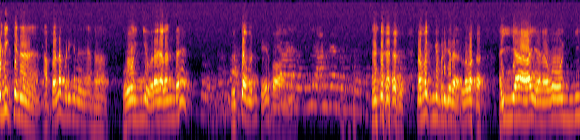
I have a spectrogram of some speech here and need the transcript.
பிடிக்கணும். அப்பெல்லாம் பிடிக்கணும். ஓங்கி உலகலந்த உத்தமன் பேர் பாவாங்க நமக்கு இங்க பிடிக்கிற அல்லவா? ஐயா என ஓங்கி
